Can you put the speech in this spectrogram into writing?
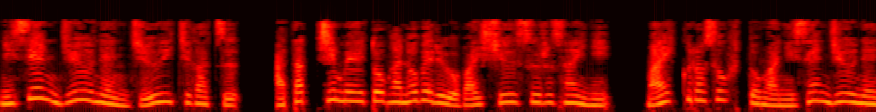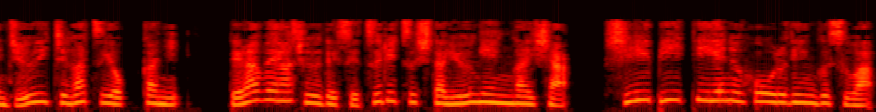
2010年11月、アタッチメイトがノベルを買収する際に、マイクロソフトが2010年11月4日にデラウェア州で設立した有限会社 CPTN ホールディングスは、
